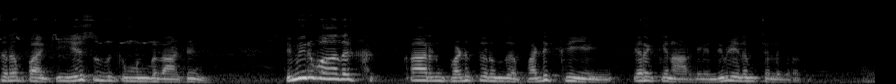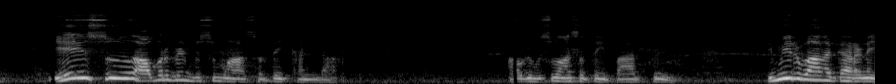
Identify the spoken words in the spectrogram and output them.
திறப்பாக்கி இயேசுவுக்கு முன்பதாக திமிர்வாதக்காரன் படுத்திருந்த படுக்கையை இறக்கினார்கள் என்று வேதம் சொல்லுகிறது. இயேசு அவர்கள் விசுவாசத்தை கண்டார். அவர்கள் விசுவாசத்தை பார்த்து திமிர்வாதக்காரனை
